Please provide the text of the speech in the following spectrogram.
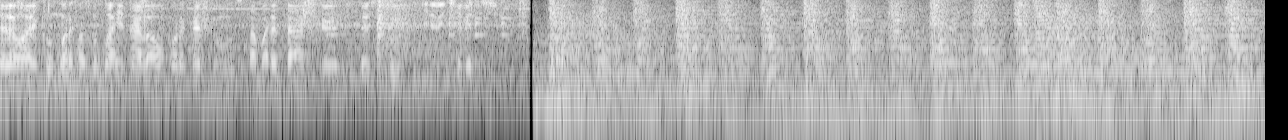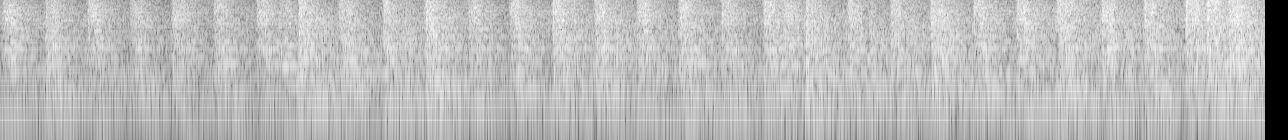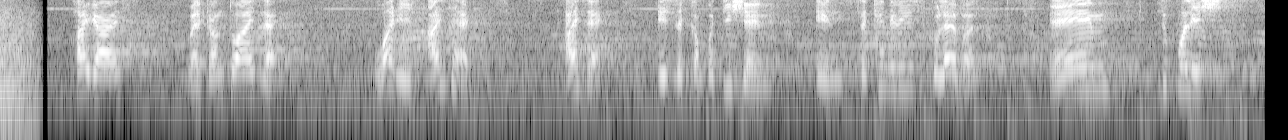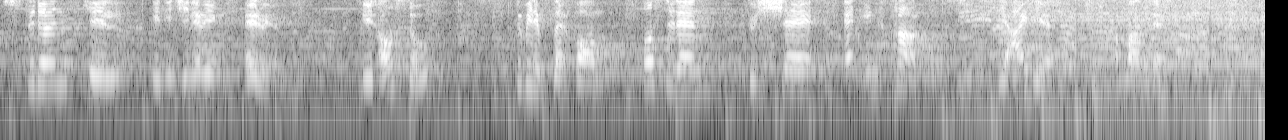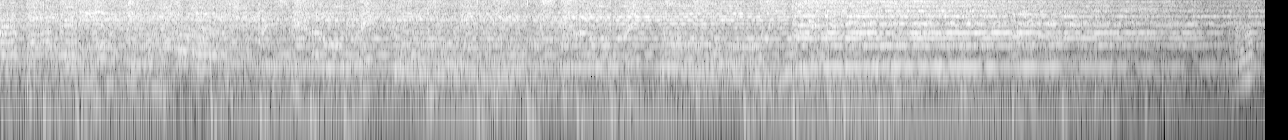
Assalamualaikum warahmatullahi taala wabarakatuh. Selamat datang ke Inter School Engineering Challenge. Hi guys, welcome to Isaac. What is Isaac? Isaac is a competition in secondary school level aimed to polish students' skill in engineering area. It also to be the platform for students to share and enhance their idea among them.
